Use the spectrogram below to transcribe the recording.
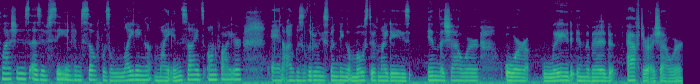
flashes as if Satan himself was lighting my insides on fire. And I was literally spending most of my days in the shower or laid in the bed after a shower,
